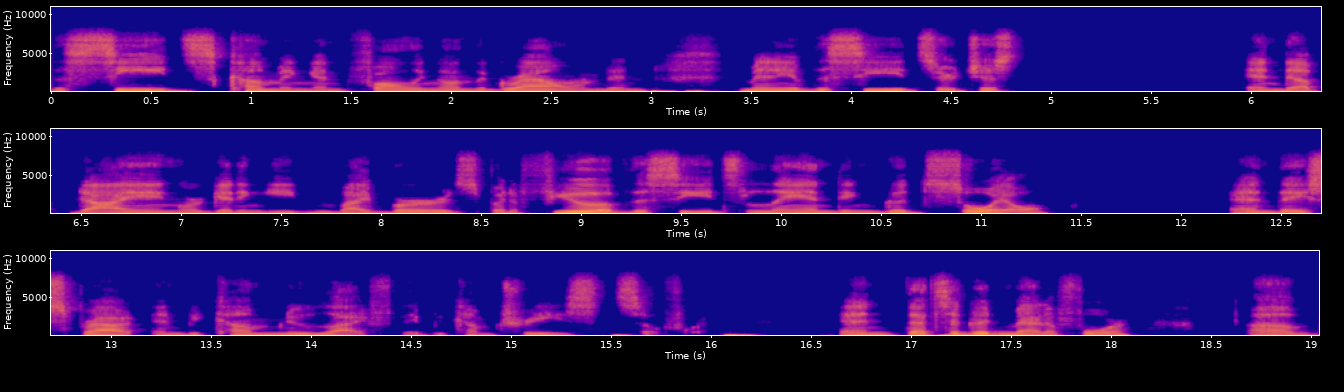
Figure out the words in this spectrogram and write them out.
the seeds coming and falling on the ground, and many of the seeds are just end up dying or getting eaten by birds, but a few of the seeds land in good soil and they sprout and become new life. They become trees and so forth. And that's a good metaphor. Um,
